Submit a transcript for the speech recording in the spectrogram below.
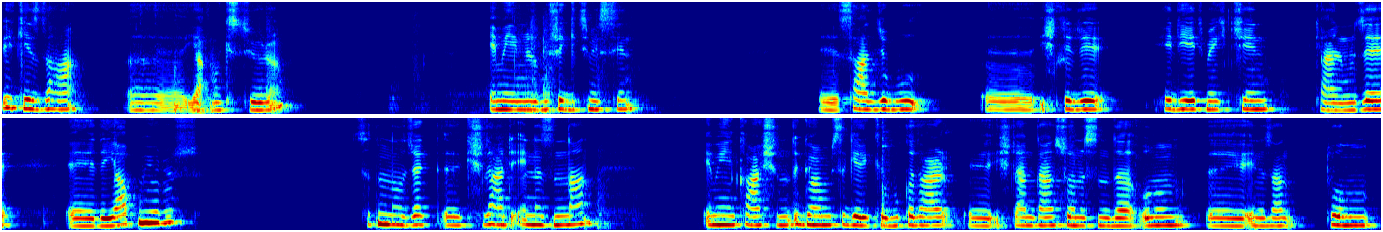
bir kez daha e, yapmak istiyorum. Emeğimiz boşa gitmesin. E, sadece bu e, işleri hediye etmek için kendimize e, de yapmıyoruz. Satın alacak e, kişiler de en azından emeğin karşılığında görmesi gerekiyor. Bu kadar e, işlemden sonrasında onun e, en azından tohum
